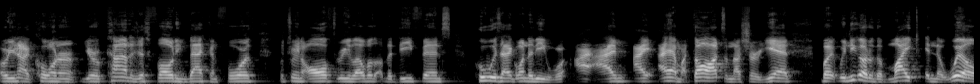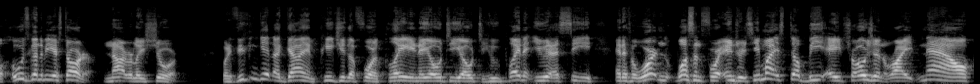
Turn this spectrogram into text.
or you're not a corner. You're kind of just floating back and forth between all three levels of the defense. Who is that going to be? I I I have my thoughts. I'm not sure yet, but when you go to the Mike and the Will, who's going to be your starter? Not really sure. But if you can get a guy in PG the fourth, played in AOTOT, who played at USC, and if it weren't wasn't for injuries, he might still be a Trojan right now.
